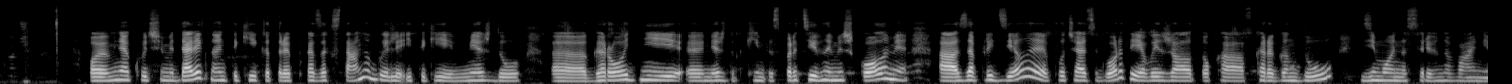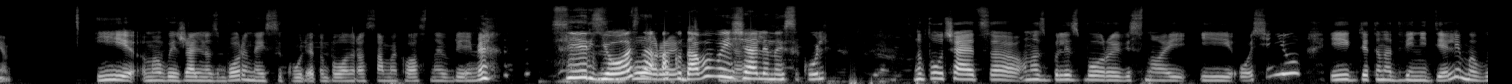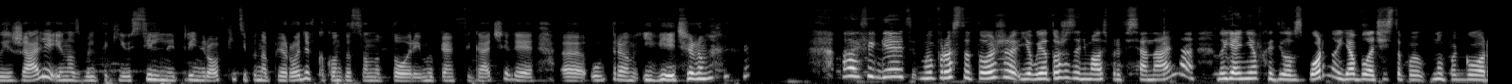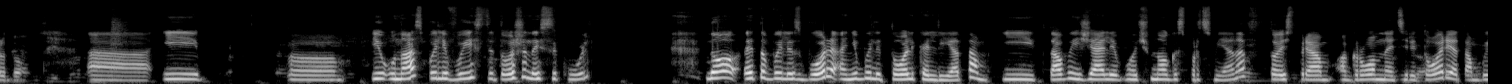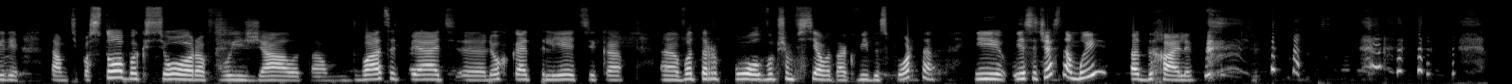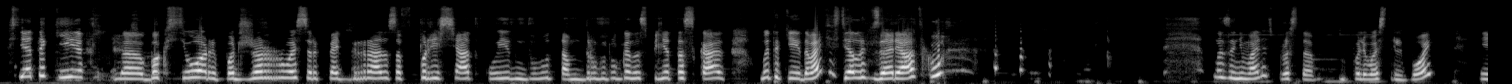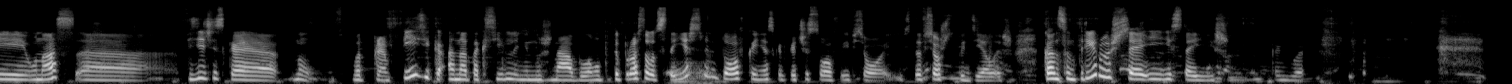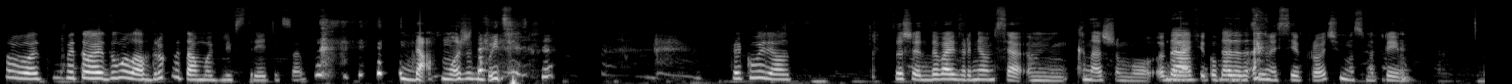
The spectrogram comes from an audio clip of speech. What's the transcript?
Ой, у меня куча медалек, но они такие, которые по Казахстану были, и такие между э, городней, э, между какими-то спортивными школами. А за пределы, получается, города я выезжала только в Караганду зимой на соревнования. И мы выезжали на сборы на Исыкуль. Это было, наверное, самое классное время. Серьезно? А куда вы выезжали да. на Исыкуль? Ну, получается, у нас были сборы весной и осенью, и где-то на две недели мы выезжали, и у нас были такие усиленные тренировки, типа на природе в каком-то санатории. Мы прям фигачили э, утром и вечером. Офигеть, мы просто тоже, я, я тоже занималась профессионально, но я не входила в сборную, я была чисто по, ну, по городу. А, и, а, и у нас были выезды тоже на Исыкуль, но это были сборы, они были только летом, и туда выезжали очень много спортсменов, то есть прям огромная территория, там были там типа 100 боксеров выезжало, там 25 э, легкая атлетика, э, ватерпол, в общем, все вот так виды спорта. И, если честно, мы отдыхали. все такие э, боксеры под жарой 45 градусов присядку идут, там друг друга на спине таскают. Мы такие, давайте сделаем зарядку. Мы занимались просто полевой стрельбой, и у нас э, физическая, ну, вот прям физика, она так сильно не нужна была. Ты просто вот стоишь с винтовкой несколько часов, и все. Это все, что ты делаешь. Концентрируешься и, и стоишь. Как бы. Вот. Поэтому я думала, а вдруг мы там могли встретиться. Да, может быть. Как вариант. Слушай, давай вернемся к нашему да, графику да, продуктивности да, да. и прочему. Смотри,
